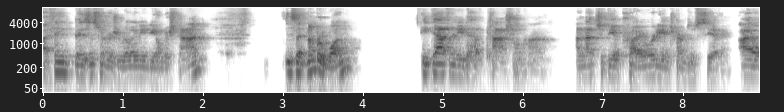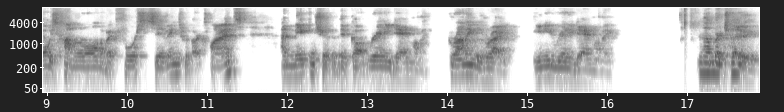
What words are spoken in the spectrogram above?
I think business owners really need to understand is that number one, you definitely need to have cash on hand. And that should be a priority in terms of saving. I always hammer on about forced savings with our clients and making sure that they've got rainy day money. Granny was right. You need rainy day money. Number two,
